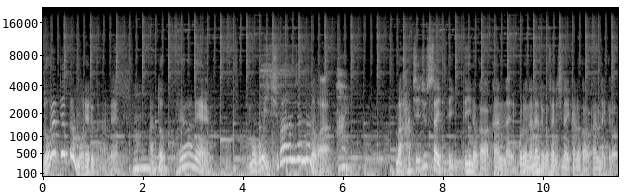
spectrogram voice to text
どうやってやっても漏れるからね。うん。あとこれはねもう僕一番安全なのは、はい。まあ、80歳って言っていいのか分かんない。これを75歳にしないかんのか分かんないけど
